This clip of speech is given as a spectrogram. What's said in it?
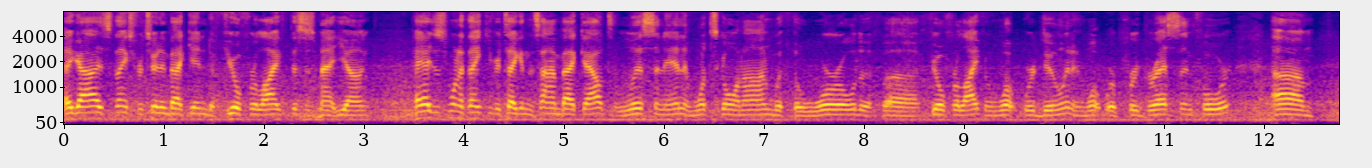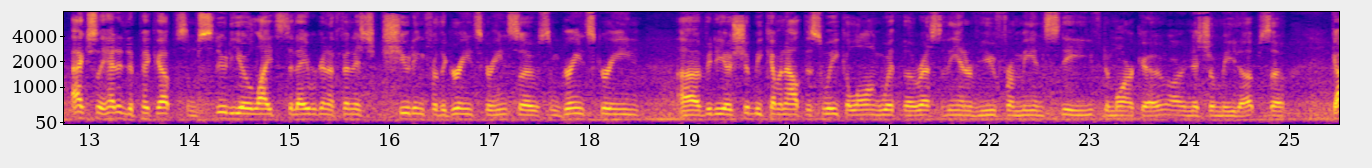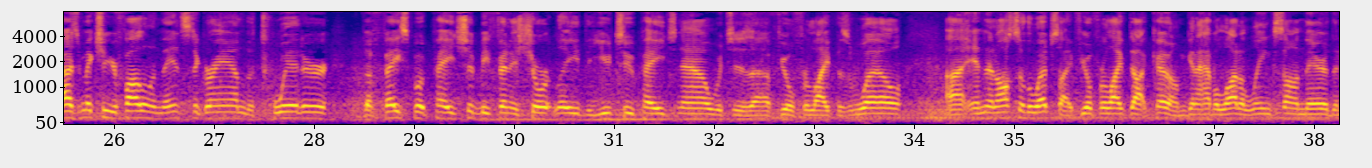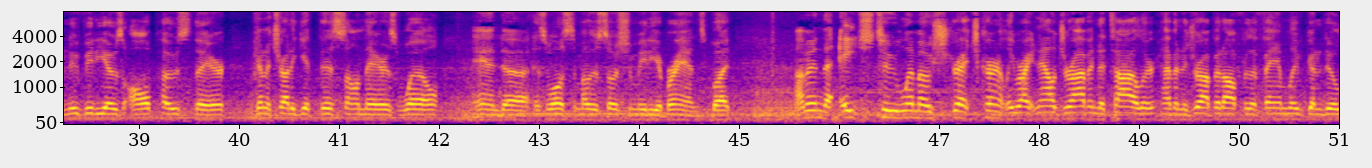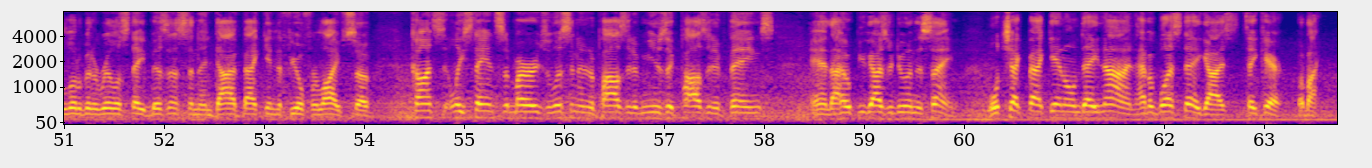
Hey guys, thanks for tuning back in to Fuel for Life. This is Matt Young. Hey, I just want to thank you for taking the time back out to listen in and what's going on with the world of uh, Fuel for Life and what we're doing and what we're progressing for. Um, actually headed to pick up some studio lights today. We're going to finish shooting for the green screen, so some green screen uh, video should be coming out this week along with the rest of the interview from me and Steve DeMarco, our initial meetup. So, guys, make sure you're following the Instagram, the Twitter, the Facebook page should be finished shortly. The YouTube page now, which is uh, Fuel for Life as well. Uh, and then also the website, fuelforlife.co. I'm going to have a lot of links on there. The new videos all post there. going to try to get this on there as well, and uh, as well as some other social media brands. But I'm in the H2 limo stretch currently right now, driving to Tyler, having to drop it off for the family. Going to do a little bit of real estate business and then dive back into Fuel for Life. So constantly staying submerged, listening to positive music, positive things and I hope you guys are doing the same. We'll check back in on day nine. Have a blessed day, guys. Take care. Bye bye.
